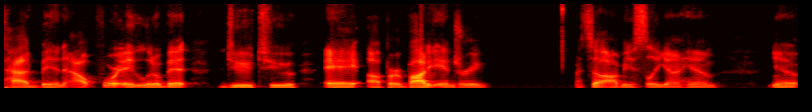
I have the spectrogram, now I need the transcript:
had been out for a little bit due to a upper body injury. So obviously, you know, him, you know,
